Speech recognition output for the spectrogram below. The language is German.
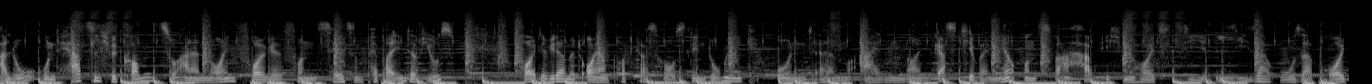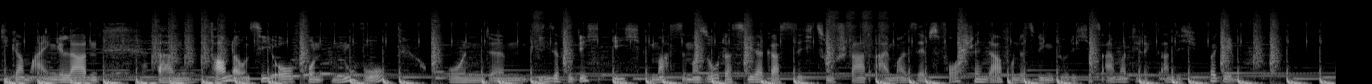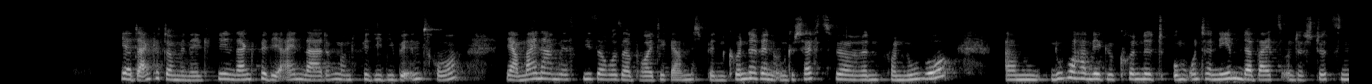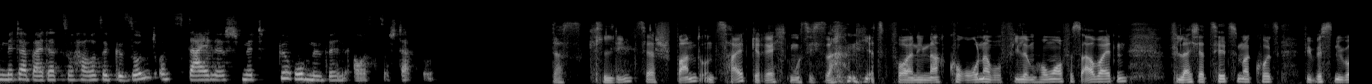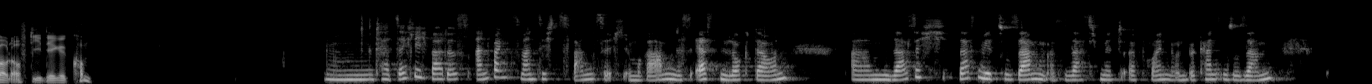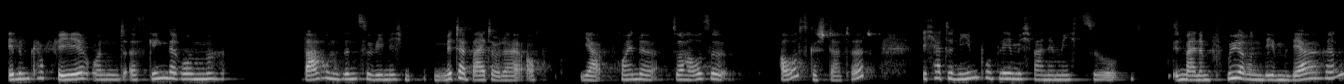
Hallo und herzlich willkommen zu einer neuen Folge von Sales and Pepper Interviews. Heute wieder mit eurem Podcast-Host, den Dominik, und ähm, einem neuen Gast hier bei mir. Und zwar habe ich mir heute die Lisa Rosa Bräutigam eingeladen, ähm, Founder und CEO von Nuvo. Und ähm, Lisa, für dich, ich mache es immer so, dass jeder Gast sich zum Start einmal selbst vorstellen darf und deswegen würde ich jetzt einmal direkt an dich übergeben. Ja, danke Dominik. Vielen Dank für die Einladung und für die liebe Intro. Ja, mein Name ist Lisa Rosa Bräutigam. Ich bin Gründerin und Geschäftsführerin von Nuvo. Ähm, Nuvo haben wir gegründet, um Unternehmen dabei zu unterstützen, Mitarbeiter zu Hause gesund und stylisch mit Büromöbeln auszustatten. Das klingt sehr spannend und zeitgerecht, muss ich sagen. Jetzt vor allen Dingen nach Corona, wo viele im Homeoffice arbeiten. Vielleicht erzählst du mal kurz, wie bist du überhaupt auf die Idee gekommen? Hm, tatsächlich war das Anfang 2020 im Rahmen des ersten Lockdown, ähm, saß ich saßen wir zusammen, also saß ich mit, äh, Freunden und Bekannten zusammen in einem Café und es ging darum, warum sind zu wenig Mitarbeiter oder auch, ja, Freunde zu Hause ausgestattet? Ich hatte nie ein Problem. Ich war nämlich zu in meinem früheren Leben Lehrerin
